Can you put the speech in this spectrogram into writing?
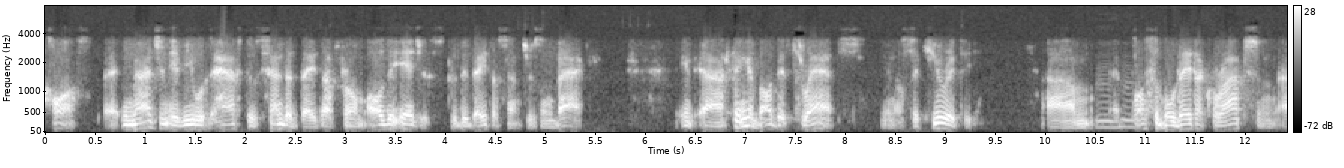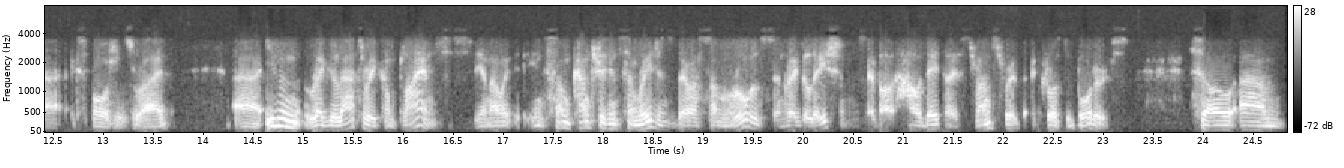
cost. Uh, imagine if you would have to send the data from all the edges to the data centers and back. Uh, think about the threats. You know, security, um, mm-hmm. possible data corruption uh, exposures, right? even regulatory compliance you know, in some countries, in some regions, there are some rules and regulations about how data is transferred across the borders. So um,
